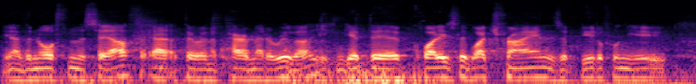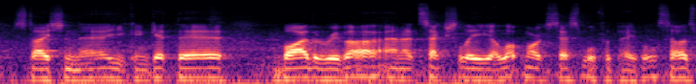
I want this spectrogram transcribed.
you know the north and the south out there on the Parramatta River. You can get there quite easily by train. There's a beautiful new station there. You can get there by the river, and it's actually a lot more accessible for people. So it's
